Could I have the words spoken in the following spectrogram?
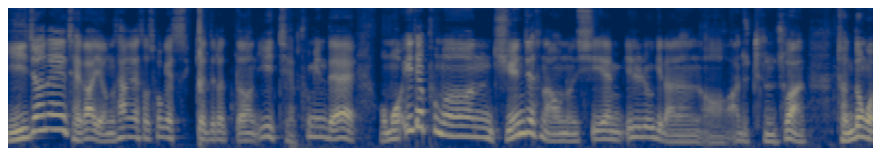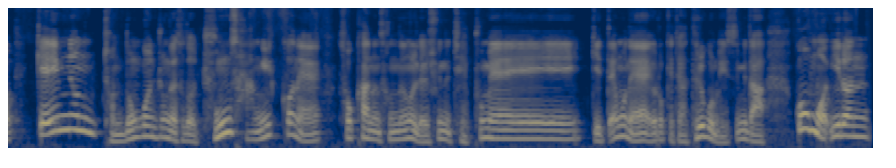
이전에 제가 영상에서 소개시켜 드렸던 이 제품인데 어, 뭐이 제품은 GNG에서 나오는 CM16이라는 어, 아주 준수한 전동건 게임용 전동건 중에서도 중상위권에 속하는 성능을 낼 수 있는 제품이기 때문에 이렇게 제가 들고는 있습니다. 꼭 뭐 이런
